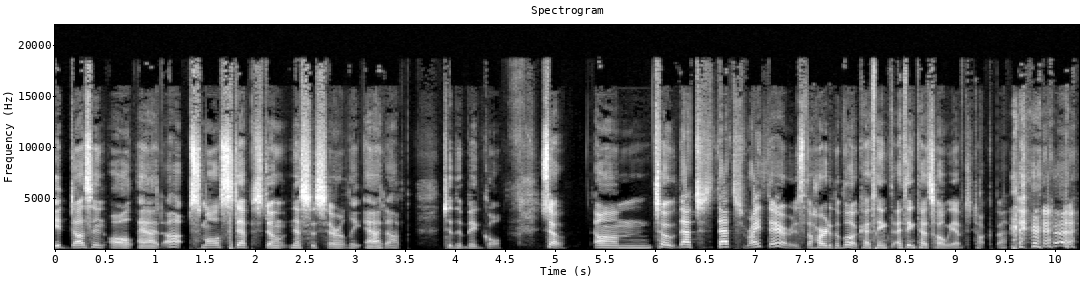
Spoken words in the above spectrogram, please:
It doesn't all add up. Small steps don't necessarily add up to the big goal. So um, so that's that's right there is the heart of the book. I think I think that's all we have to talk about.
